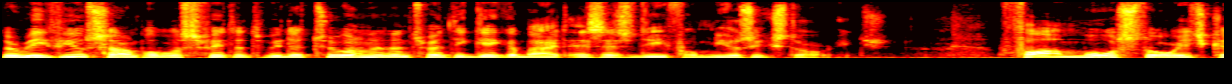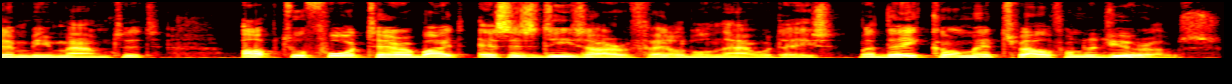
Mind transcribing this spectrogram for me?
The review sample was fitted with a 220GB SSD for music storage. Far more storage can be mounted, up to 4TB SSDs are available nowadays, but they come at 1200 euros.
